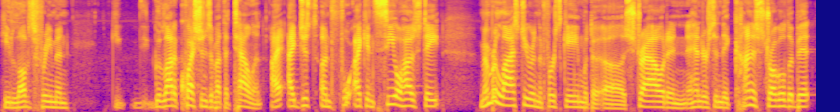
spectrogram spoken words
He loves Freeman. He, a lot of questions about the talent. I, I just, unfor- I can see Ohio State. Remember last year in the first game with the uh, Stroud and Henderson, they kind of struggled a bit,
